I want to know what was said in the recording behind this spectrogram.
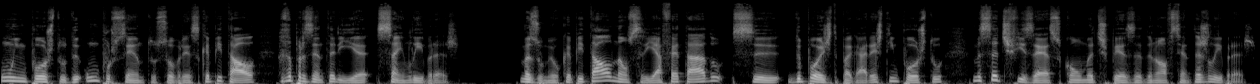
Um imposto de 1% sobre esse capital representaria 100 libras mas o meu capital não seria afetado se, depois de pagar este imposto, me satisfizesse com uma despesa de 900 libras.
